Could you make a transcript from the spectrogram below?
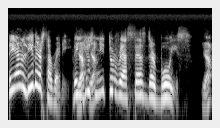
They are leaders already. They Yeah, just yeah. need to reassess their voice. Yeah.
